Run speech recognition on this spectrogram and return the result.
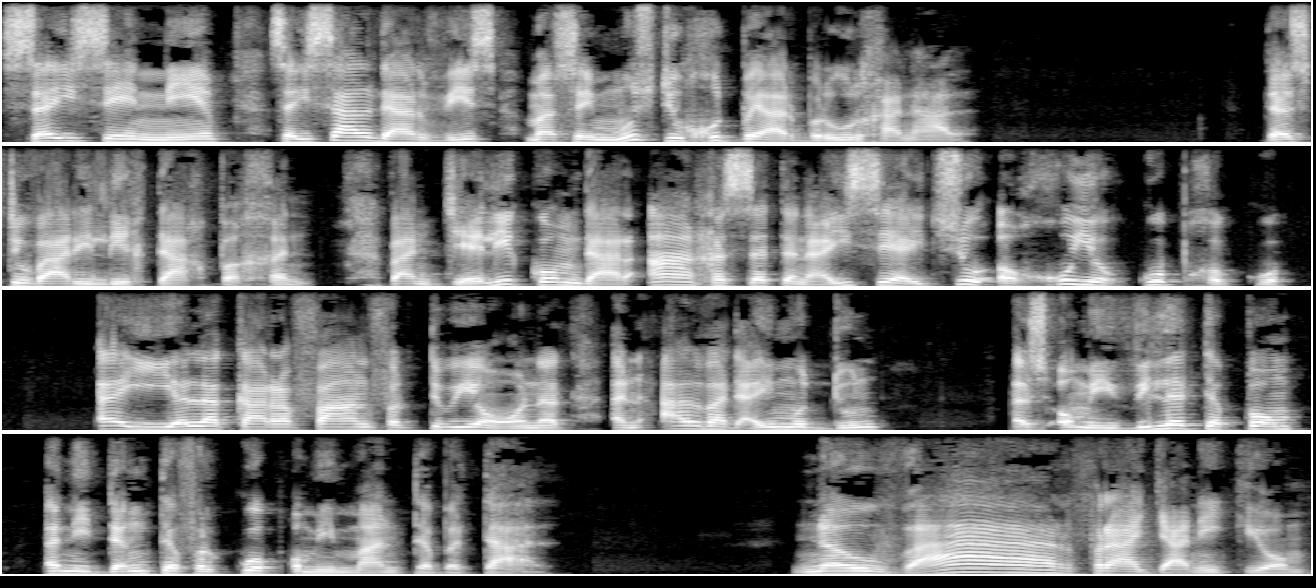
Sy sê nee, sy sal daar wees, maar sy moes toe goed by haar broer gaan haal. Dis toe waar die liegdag begin, want Jelly kom daar aangesit en hy sê hy het so 'n goeie koop gekoop. 'n Hele karavaan vir 200 en al wat hy moet doen is om die wiele te pomp en die ding te verkoop om die man te betaal. Nou waar, vra Jannetjie hom,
